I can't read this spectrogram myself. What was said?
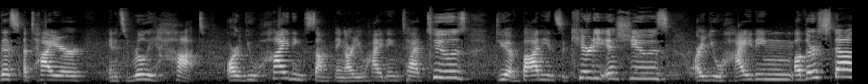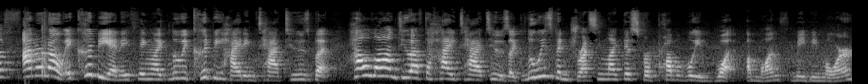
this attire and it's really hot. Are you hiding something? Are you hiding tattoos? Do you have body insecurity issues? Are you hiding other stuff? I don't know. It could be anything. Like, Louis could be hiding tattoos, but how long do you have to hide tattoos? Like, Louis has been dressing like this for probably, what, a month, maybe more?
